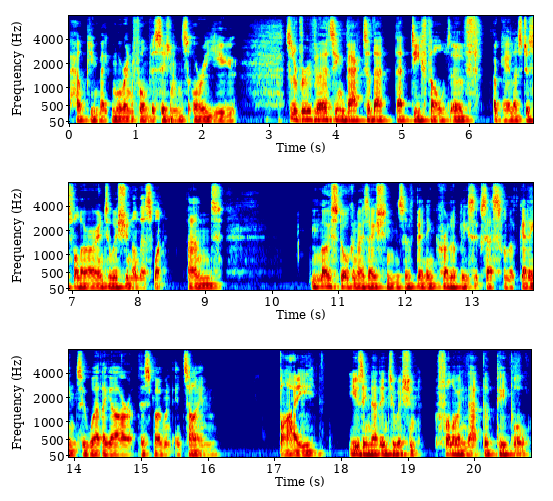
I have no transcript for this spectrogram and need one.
help you make more informed decisions, or are you sort of reverting back to that that default of okay, let's just follow our intuition on this one? And most organizations have been incredibly successful of getting to where they are at this moment in time by using that intuition, following that. The people,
